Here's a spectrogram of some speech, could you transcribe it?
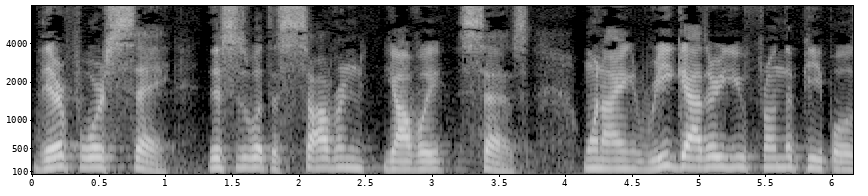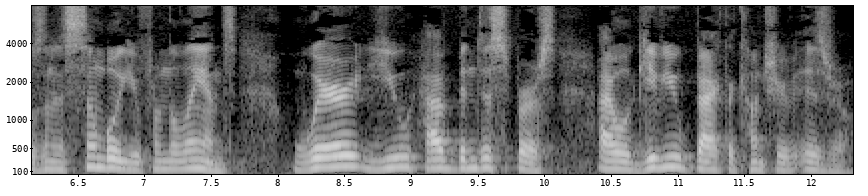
Therefore, say, This is what the sovereign Yahweh says When I regather you from the peoples and assemble you from the lands where you have been dispersed, I will give you back the country of Israel.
